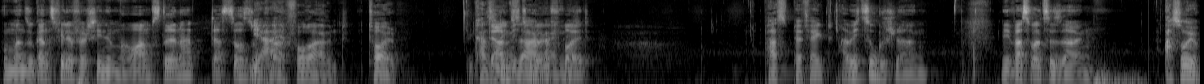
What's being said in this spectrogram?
wo man so ganz viele verschiedene Mauerms drin hat. Das ist doch super. Ja, hervorragend. Toll. Kannst da du ich nichts mich sagen. eigentlich. gefreut. Passt perfekt. Habe ich zugeschlagen. Nee, was wolltest du sagen? Ach so,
